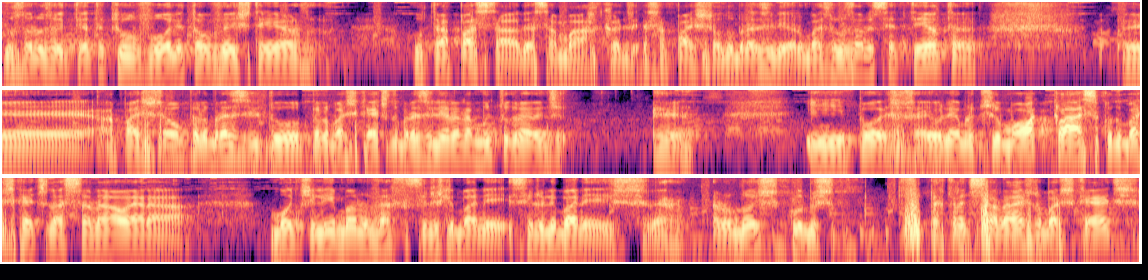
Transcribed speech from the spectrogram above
Nos anos 80 que o vôlei talvez tenha ultrapassado essa marca, essa paixão do brasileiro. Mas nos anos 70, é, a paixão pelo, Brasil, do, pelo basquete do brasileiro era muito grande. É. E, poxa, eu lembro que o maior clássico do basquete nacional era Monte Líbano versus Ciro Libanês, Ciro Libanês, né? Eram dois clubes super tradicionais do basquete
